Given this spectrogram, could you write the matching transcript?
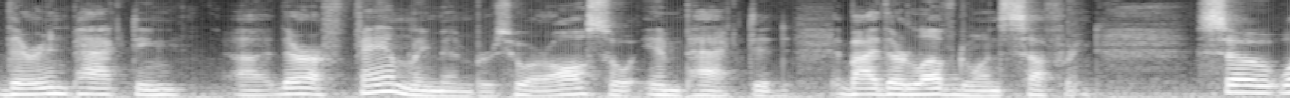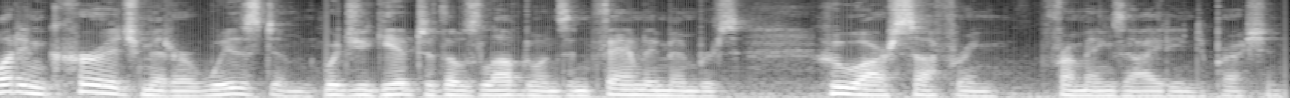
they're impacting uh, there are family members who are also impacted by their loved ones suffering. So, what encouragement or wisdom would you give to those loved ones and family members who are suffering from anxiety and depression?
